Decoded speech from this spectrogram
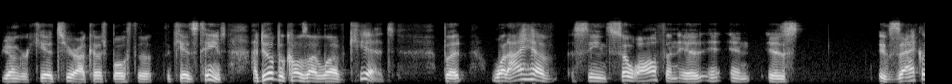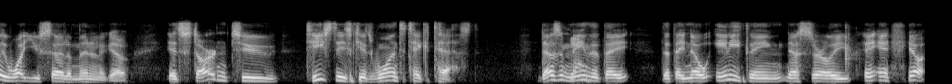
younger kids here. I coach both the, the kids' teams. I do it because I love kids. But what I have seen so often is, is exactly what you said a minute ago it's starting to teach these kids one to take a test. Doesn't mean yeah. that they that they know anything necessarily. And, you know,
